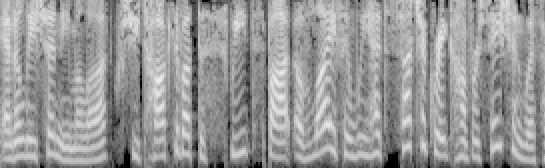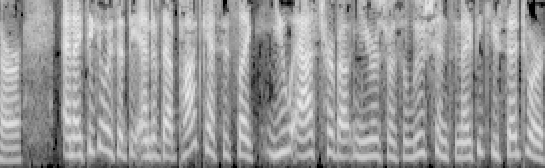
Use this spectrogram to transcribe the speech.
Annalisa Nimala. She talked about the sweet spot of life and we had such a great conversation with her. And I think it was at the end of that podcast, it's like you asked her about New Year's resolutions and I think you said to her,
